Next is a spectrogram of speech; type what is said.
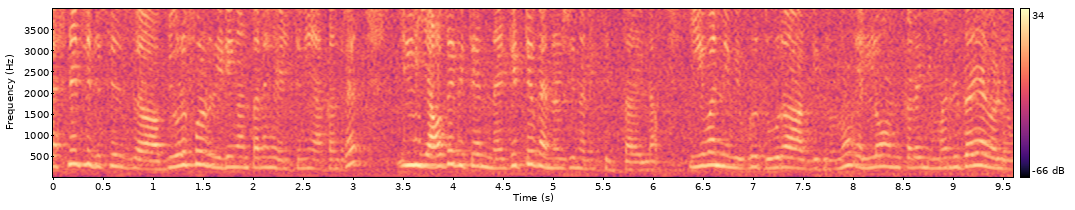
definitely this is beautiful reading ಅಂತಲೇ ಹೇಳ್ತೀನಿ. ಯಾಕಂದರೆ ಇಲ್ಲಿ ಯಾವುದೇ ರೀತಿಯ ನೆಗೆಟಿವ್ ಎನರ್ಜಿ ನನಗೆ ಸಿಗ್ತಾ ಇಲ್ಲ. ಈವನ್ ನೀವಿಬ್ಬರು ದೂರ ಆಗಿದ್ರು ಎಲ್ಲೋ ಒಂದು ಕಡೆ ನಿಮ್ಮ ಹೃದಯಗಳು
